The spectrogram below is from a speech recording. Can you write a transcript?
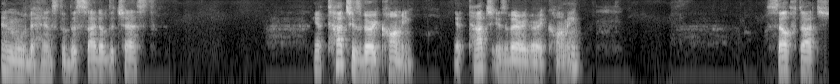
And move the hands to this side of the chest. Yeah, touch is very calming. Yeah, touch is very, very calming. Self-touch.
